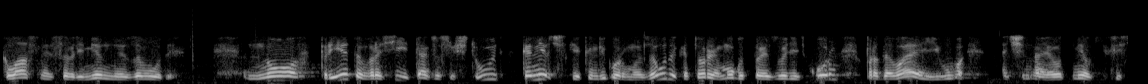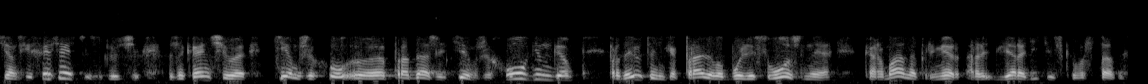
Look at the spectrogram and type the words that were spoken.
классные современные заводы. Но при этом в России также существуют коммерческие комбикормовые заводы, которые могут производить корм, продавая его начиная от мелких крестьянских хозяйств, заканчивая тем же э, продажей тем же холдингам, продают они, как правило, более сложные корма, например, для родительского стада.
